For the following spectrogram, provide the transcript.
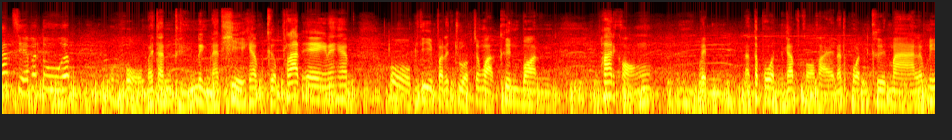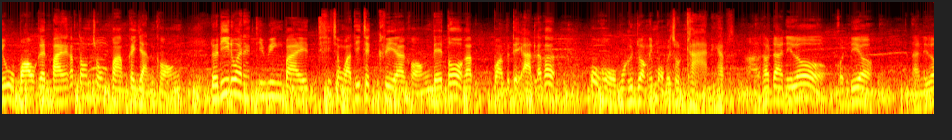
ขั้นเสียประตูครับ โอ้โห ไม่ทันถึง 1 นาทีครับ เกือบพลาดเองนะครับ โอ้พิธีประจวบจังหวะคืนบอลพลาดของ เป็นนัทพลครับขออภัยนัทพลคืนมาแล้วนี้อุเบาเกินไปนะครับต้องชมความขยันของเดอร์ดี้ด้วยนะที่วิ่งไปที่จังหวะที่จะเคลียร์ของเดโต้ครับบอลไปเตะอัดแล้วก็โอ้โหบุกุนยองนี่หม่งไปชนคานะครับอ่าเขาดานิโลคนเดียวดานิโล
